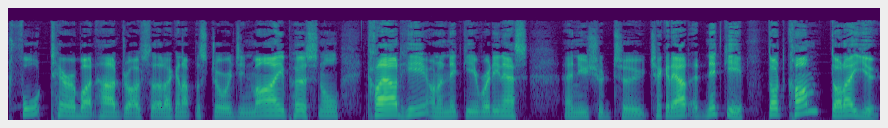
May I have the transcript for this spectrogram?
4 terabyte hard drive so that I can up the storage in my personal cloud here on a Netgear ReadyNAS. And you should too. Check it out at netgear.com.au.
